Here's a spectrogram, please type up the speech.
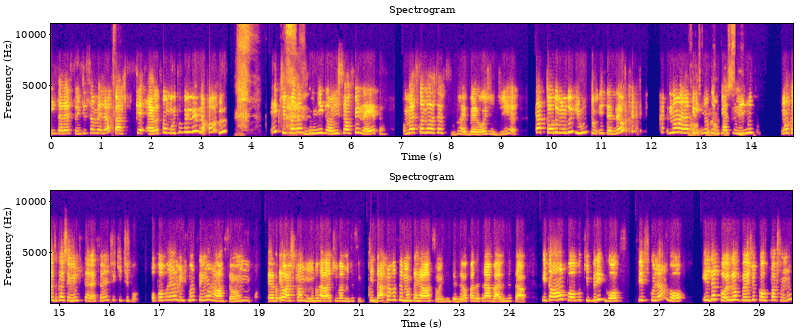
interessante, isso é a melhor parte, porque elas são muito venenosas. E tipo, elas brigam e se alfinetam. Mas quando você vai ver hoje em dia, tá todo mundo junto, entendeu? Não é aquele, Nossa, uma coisa que eu consigo. muito, uma coisa que eu achei muito interessante é que tipo, o povo realmente mantém uma relação. Eu, eu acho que é um mundo relativamente assim, que dá pra você manter relações, entendeu? Fazer trabalhos e tal. Então é um povo que brigou, se esculhambou. E depois eu vejo o povo postando um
